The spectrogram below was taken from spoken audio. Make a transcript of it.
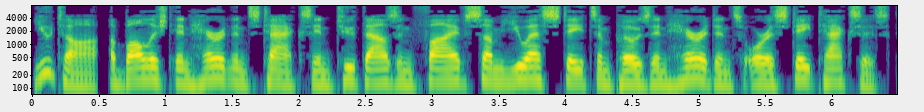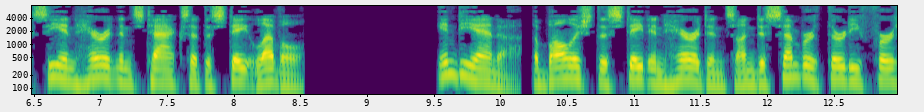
Utah, abolished inheritance tax in 2005 Some U.S. states impose inheritance or estate taxes see inheritance tax at the state level Indiana, abolished the state inheritance on December 31,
